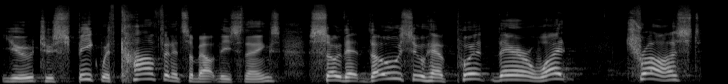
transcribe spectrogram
you to speak with confidence about these things so that those who have put their what? Trust,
